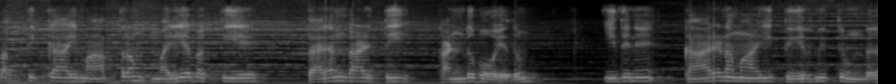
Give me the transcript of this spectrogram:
ഭക്തിക്കായി മാത്രം മര്യഭക്തിയെ തരം താഴ്ത്തി കണ്ടുപോയതും ഇതിന് കാരണമായി തീർന്നിട്ടുണ്ട്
